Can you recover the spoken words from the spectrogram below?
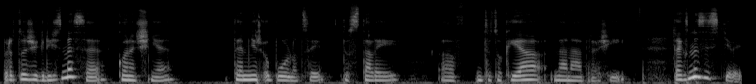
Protože když jsme se konečně téměř o půlnoci dostali uh, do Tokia na nádraží, tak jsme zjistili,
